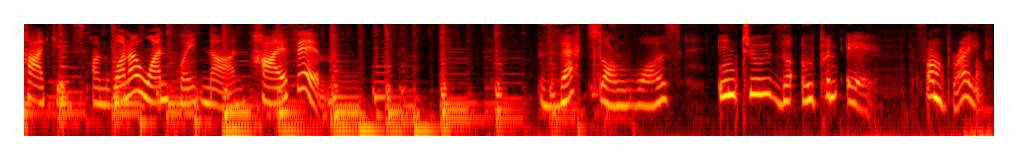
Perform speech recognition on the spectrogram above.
Chai Kids on 101.9 Chai FM. That song was Into the Open Air from Brave.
